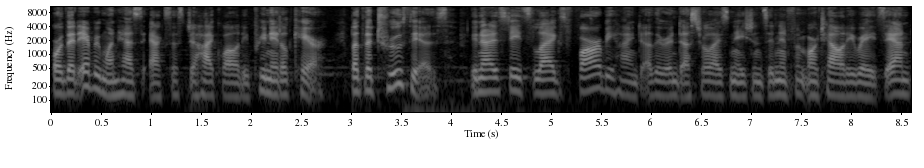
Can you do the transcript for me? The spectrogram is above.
or that everyone has access to high quality prenatal care. But the truth is, the United States lags far behind other industrialized nations in infant mortality rates, and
